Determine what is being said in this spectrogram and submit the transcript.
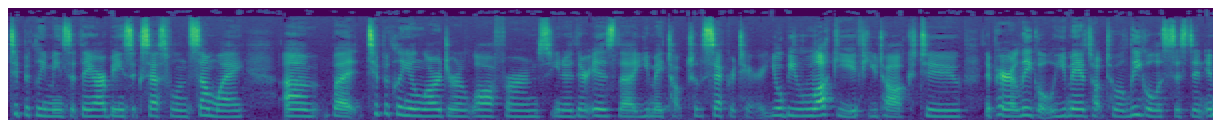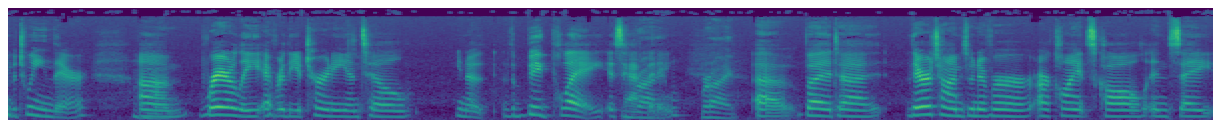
typically means that they are being successful in some way. Um, but typically in larger law firms, you know, there is the you may talk to the secretary. You'll be lucky if you talk to the paralegal. You may have talked to a legal assistant in between there. Um, rarely ever the attorney until you know the big play is happening. Right. Uh, but uh, there are times whenever our clients call and say,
